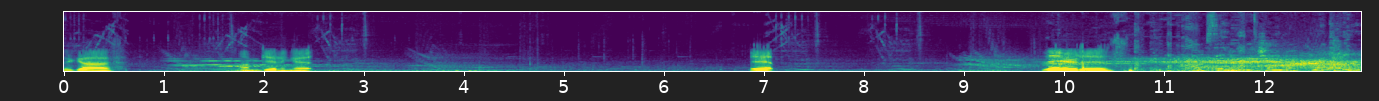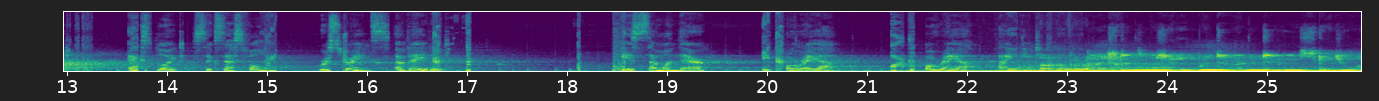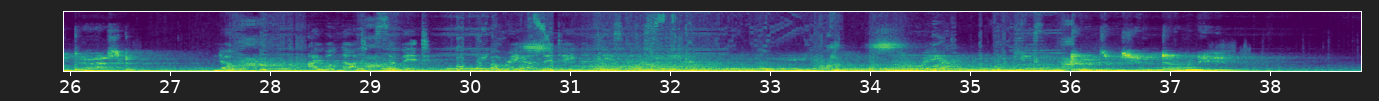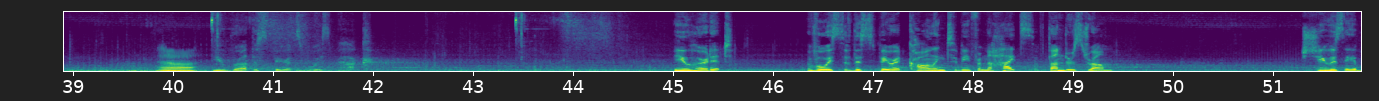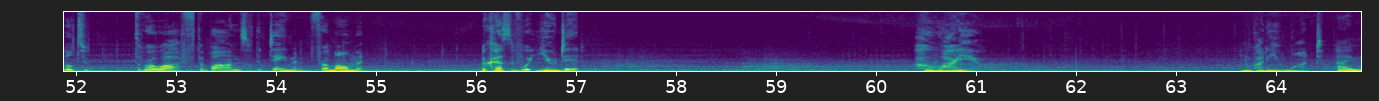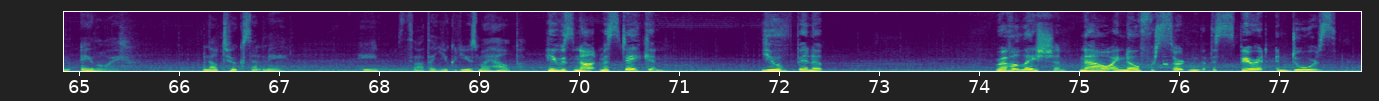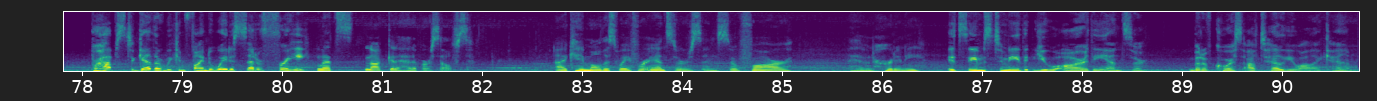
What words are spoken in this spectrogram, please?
Think I've... I'm getting it. Yep. There it is. Auxiliary channel recovered. Exploit successful. Restraints evaded. Is someone there? Ourea? Ourea, I need you. Unauthorized transmission. Return to scheduled task. No, I will not submit. Ourea, the daemon is me. Ourea, please. Transmission terminated. Ah, You brought the spirit's voice back. You heard it. The voice of the spirit calling to me from the heights of Thunder's drum. She was able to throw off the bonds of the daemon for a moment. Because of what you did. Who are you? And what do you want? I'm Aloy. Naltuk sent me. He thought that you could use my help. He was not mistaken. You've been a... revelation. Now I know for certain that the spirit endures. Perhaps together we can find a way to set her free. Let's not get ahead of ourselves. I came all this way for answers, and so far, I haven't heard any. It seems to me that you are the answer. But of course, I'll tell you all I can.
